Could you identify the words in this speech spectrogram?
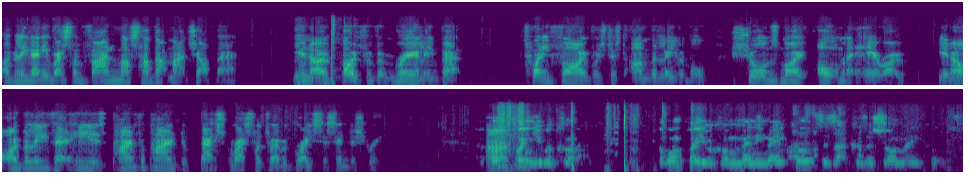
I believe any wrestling fan must have that match up there. You know, both of them really, but 25 was just unbelievable. Shawn's my ultimate hero. You know, I believe that he is pound for pound the best wrestler to ever grace this industry. At one um, point, you were called. At one point, you were called Mini Michaels. Is that because of Shawn Michaels?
